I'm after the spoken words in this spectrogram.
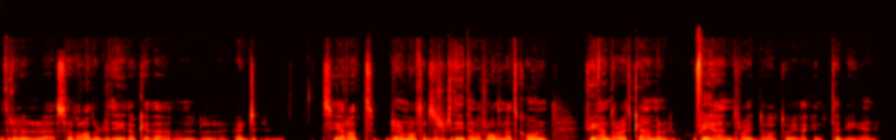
مثل السيلفرادو الجديد وكذا سيارات جنرال موتورز الجديدة المفروض إنها تكون فيها Android كامل وفيها Android Auto إذا كنت تبي يعني.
